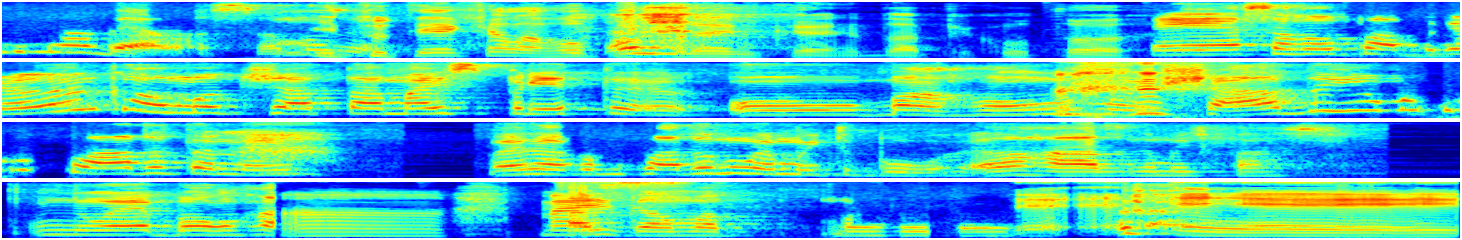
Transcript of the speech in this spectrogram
uma delas. Vamos E ver. tu tem aquela roupa branca do apicultor? Tem essa roupa branca, uma que já tá mais preta ou marrom manchada e uma camuflada também. Mas a camuflada não é muito boa, ela rasga muito fácil. Não é bom Ah, mas uma, uma é, é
